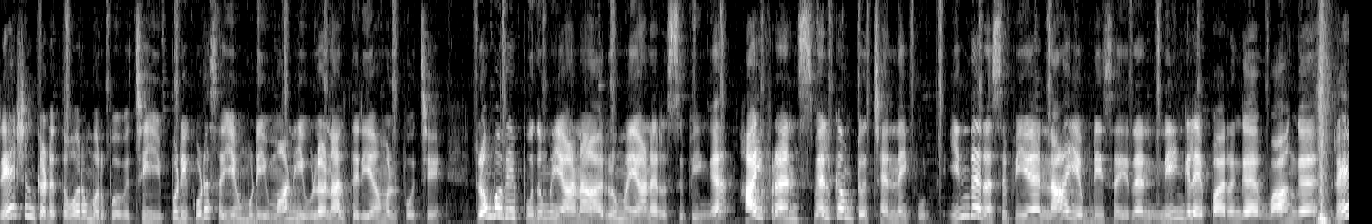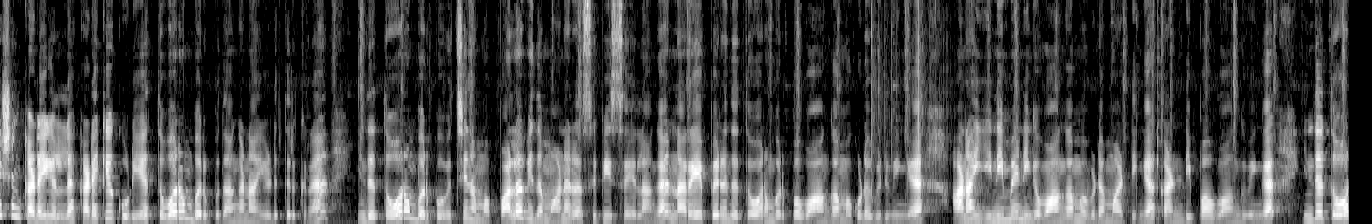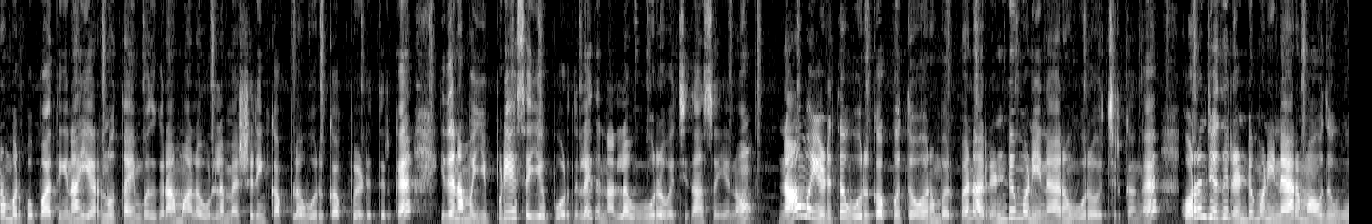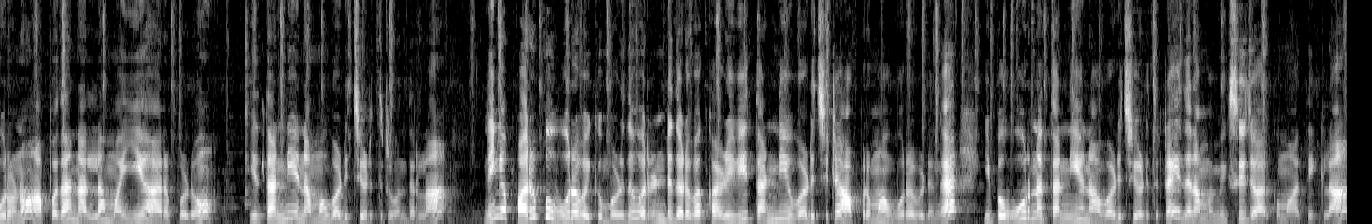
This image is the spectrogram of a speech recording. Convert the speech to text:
Ration கடை துவரம் பருப்பை வச்சு இப்படி கூட செய்ய முடியுமான்னு இவ்வளோ நாள் தெரியாமல் போச்சே. ரொம்பவே புதுமையான அருமையான ரெசிபிங்க hi friends welcome to Chennai food இந்த ரெசிபியை நான் எப்படி செய்கிறேன் நீங்களே பாருங்க. வாங்க. ரேஷன் கடைகளில் கிடைக்கக்கூடிய துவரம் பருப்பு தாங்க நான் எடுத்திருக்கிறேன். இந்த துவரம் பருப்பு வச்சு நம்ம பல விதமான ரெசிபி செய்யலாங்க. நிறைய பேர் இந்த துவரம் பருப்பை வாங்காமல் கூட விடுவீங்க. ஆனால் இனிமேல் நீங்கள் வாங்காமல் விட மாட்டீங்க. கண்டிப்பாக வாங்குவீங்க. இந்த துவரம் பருப்பு பார்த்தீங்கன்னா இரநூத்தி ஐம்பது கிராம் அளவுள்ள மெஷரிங் கப்பில் ஒரு கப் எடுத்திருக்கேன். இதை நம்ம இப்படியே செய்ய போகிறதில்ல இதை நல்லா ஊற வச்சு தான் செய்யணும். நாம் எடுத்த ஒரு கப்பு துவரம் பருப்பை நான் ரெண்டு மணி நேரம் ஊற வச்சுருக்கேங்க. குறைஞ்சது ரெண்டு மணி நேரமாவது ஊறணும். அப்போ தான் நல்லா மைய அறப்படும் இது தண்ணியை நம்ம வடித்து எடுத்துகிட்டு வந்துடலாம். நீங்கள் பருப்பு ஊற வைக்கும் பொழுது ஒரு ரெண்டு தடவை கழுவி தண்ணியை வடிச்சிட்டு அப்புறமா ஊற விடுங்க. இப்போ ஊறின தண்ணியை நான் வடித்து எடுத்துட்டேன். இதை நம்ம மிக்ஸி ஜாருக்கு மாற்றிக்கலாம்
